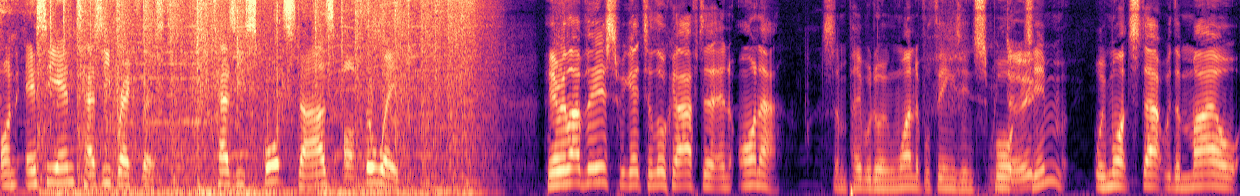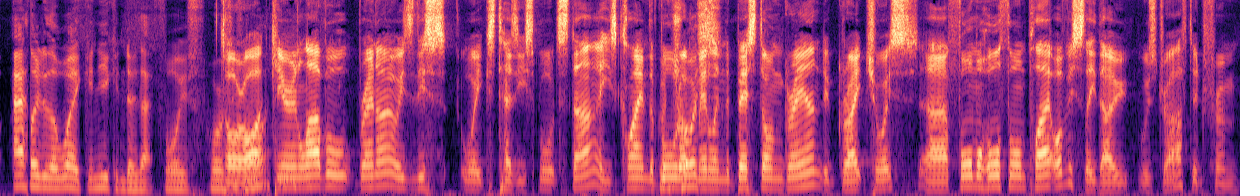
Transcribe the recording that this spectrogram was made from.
on SEN Tassie Breakfast. Tassie Sports Stars of the Week. Yeah, we love this. We get to look after and honour some people doing wonderful things in sport, do. Tim. We might start with the male athlete of the week, and you can do that for, you, for us. All if you right, like. Kieran Lovell, Breno is this week's Tassie Sports Star. He's claimed the Good Baldock choice. medal in the best on ground. A great choice. Uh, former Hawthorn player, obviously though, was drafted from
